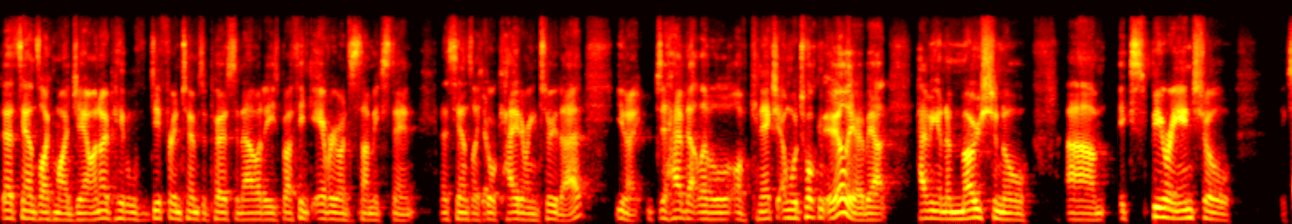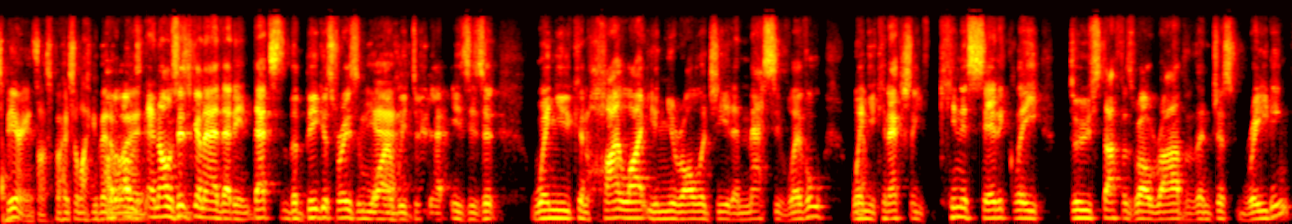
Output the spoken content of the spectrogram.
That sounds like my jam. I know people differ in terms of personalities, but I think everyone to some extent, and it sounds like yep. you're catering to that. You know, to have that level of connection. And we are talking earlier about having an emotional, um, experiential experience, I suppose, for like a better I, word. And I was just going to add that in. That's the biggest reason yeah. why we do that is is it when you can highlight your neurology at a massive level, when you can actually kinesthetically do stuff as well rather than just reading.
